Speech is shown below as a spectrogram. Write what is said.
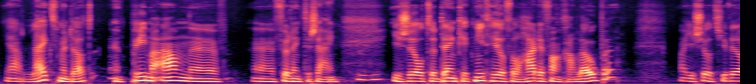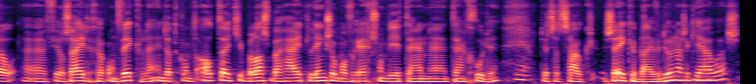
ja, lijkt me dat een prima aanvulling te zijn. Mhm. Je zult er denk ik niet heel veel harder van gaan lopen. Maar je zult je wel uh, veelzijdiger ontwikkelen. En dat komt altijd je belastbaarheid linksom of rechtsom weer ten, uh, ten goede. Dus dat zou ik zeker blijven doen als ik jou was.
